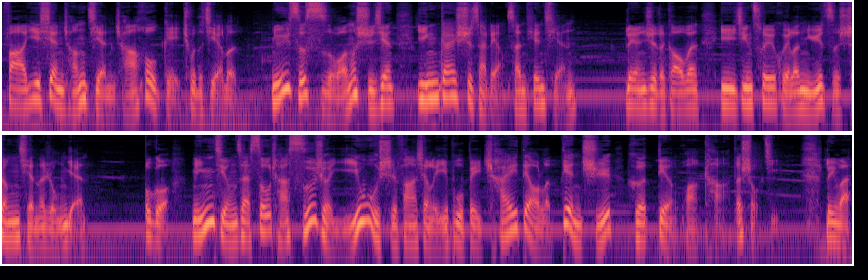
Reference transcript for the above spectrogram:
法医现场检查后给出的结论。女子死亡的时间应该是在两三天前，连日的高温已经摧毁了女子生前的容颜。不过，民警在搜查死者遗物时，发现了一部被拆掉了电池和电话卡的手机，另外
